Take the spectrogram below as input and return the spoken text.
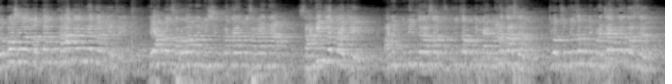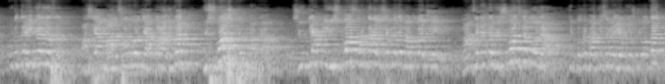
कबशीला मतदान का करणं गरजेचं आहे? हे आपण सर्वांना निश्चित प्रकारे आपण सगळ्यांना सांगितलं पाहिजे. आणि कुणी जर असा चुकीचा कुणी काय म्हणत असेल किंवा चुकीचा कुणी प्रचार करत असेल कुठेतरी हे करत असेल अशा माणसांवरती आपण अजिबात विश्वास ठेवू नका. शेवटी आपली विश्वासार्हता आयुष्यामध्ये महत्वाची माणसाने आता विश्वास गमवला की बघा बाकी सगळ्या ह्या गोष्टी होतात.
